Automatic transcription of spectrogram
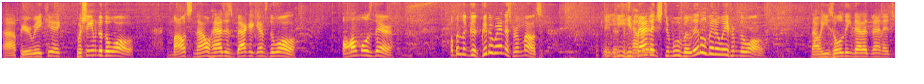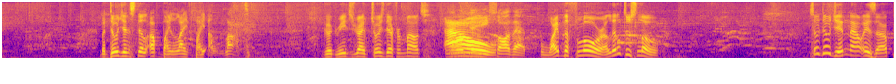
Uh, Pirouette kick, pushing him into the wall. Mounts now has his back against the wall. Almost there. Oh, but look good. Good awareness from Mounts. Okay, He, he, a he counter hit. managed to move a little bit away from the wall. Now he's holding that advantage. But Doujin's still up by life by a lot. Good rage drive choice there from Mounts. Okay, Ow! he saw that. Wipe the floor. A little too slow. So Doujin now is up.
